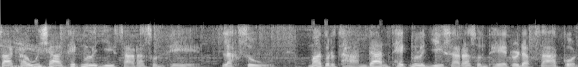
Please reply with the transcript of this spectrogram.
สาขาวิชาเทคโนโลยีสารสนเทศ หลักสูตร มาตรฐานด้านเทคโนโลยีสารสนเทศระดับสากล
